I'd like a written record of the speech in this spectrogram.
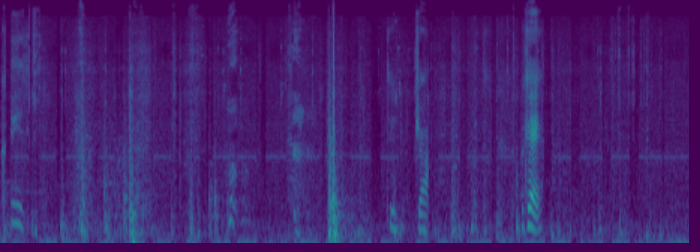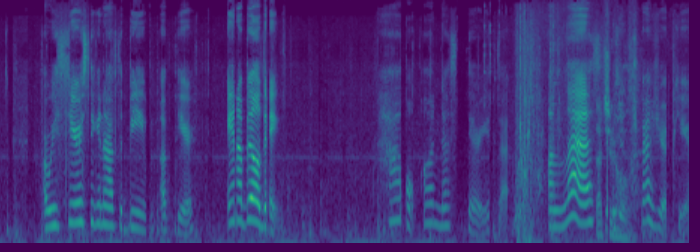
crazy. To drop. Okay. Are we seriously gonna have to beam up here? In a building! How unnecessary is that? Unless That there's a treasure up here.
